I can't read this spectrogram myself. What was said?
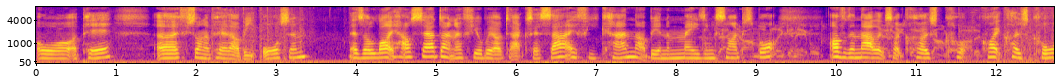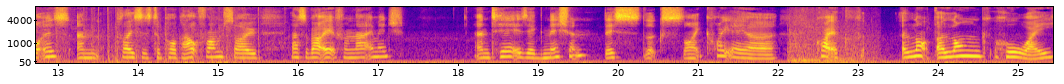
or a pier. Uh, if it's on a pier, that would be awesome. There's a lighthouse there. I don't know if you'll be able to access that. If you can, that would be an amazing sniper spot. Other than that, looks like close, quite close quarters and places to pop out from. So that's about it from that image. And here is ignition. This looks like quite a uh, quite a a long a long hallway,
